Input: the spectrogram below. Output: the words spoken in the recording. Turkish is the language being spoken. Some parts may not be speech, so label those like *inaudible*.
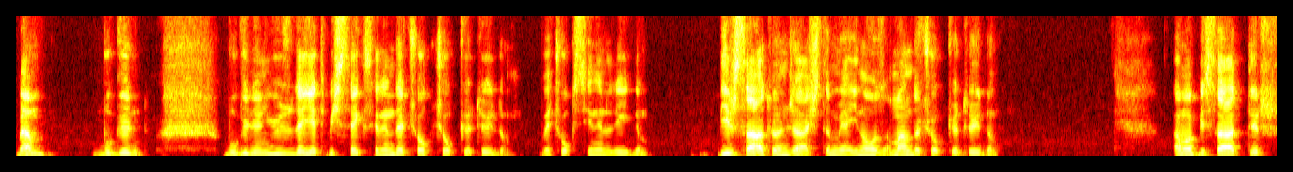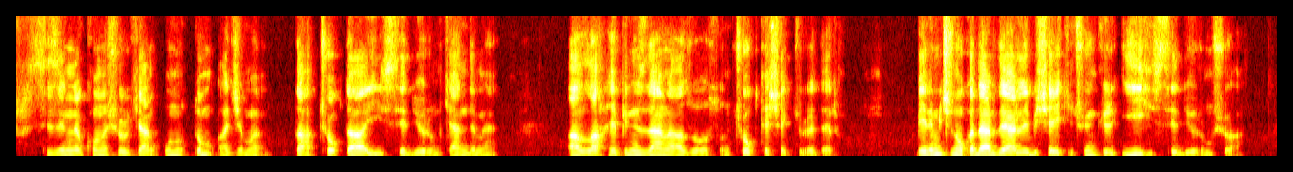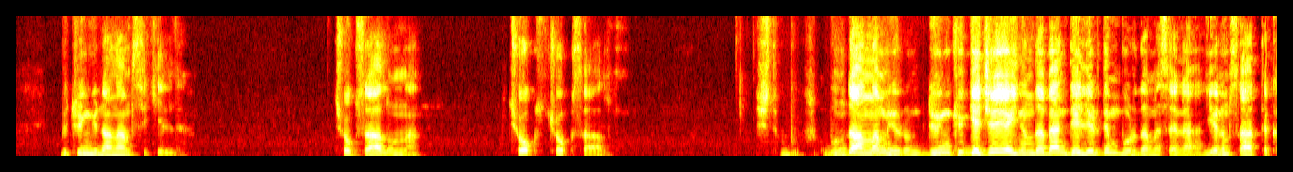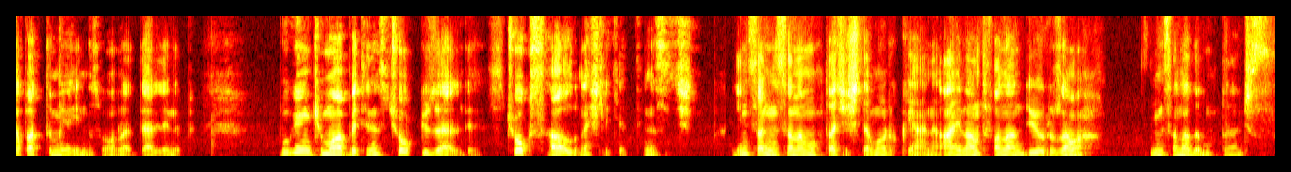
Ben bugün bugünün %70-80'inde çok çok kötüydüm ve çok sinirliydim. Bir saat önce açtım yayını. O zaman da çok kötüydüm. Ama bir saattir sizinle konuşurken unuttum acımı. Daha, çok daha iyi hissediyorum kendimi. Allah hepinizden razı olsun. Çok teşekkür ederim. Benim için o kadar değerli bir şey ki çünkü iyi hissediyorum şu an. Bütün gün anam sikildi. Çok sağ olun lan. Çok çok sağ olun. İşte bu, bunu da anlamıyorum. Dünkü gece yayınında ben delirdim burada mesela. Yarım saatte kapattım yayını sonra derlenip. Bugünkü muhabbetiniz çok güzeldi. Çok sağ olun eşlik ettiğiniz için. İnsan insana muhtaç işte moruk yani. Aylant falan diyoruz ama insana da muhtacız.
